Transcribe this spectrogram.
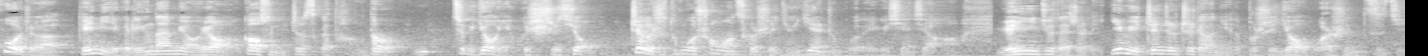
或者给你一个灵丹妙药，告诉你这是个糖豆，这个药也会失效。这个是通过双盲测试已经验证过的一个现象啊。原因就在这里，因为真正治疗你的不是药物，而是你自己。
